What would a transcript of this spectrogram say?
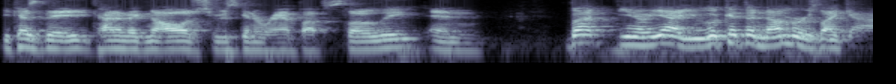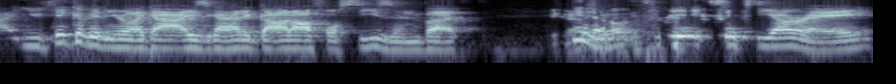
because they kind of acknowledged he was going to ramp up slowly. And but you know, yeah, you look at the numbers, like uh, you think of it, and you're like, ah, he's had a god awful season, but you know, three eight six ERA,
